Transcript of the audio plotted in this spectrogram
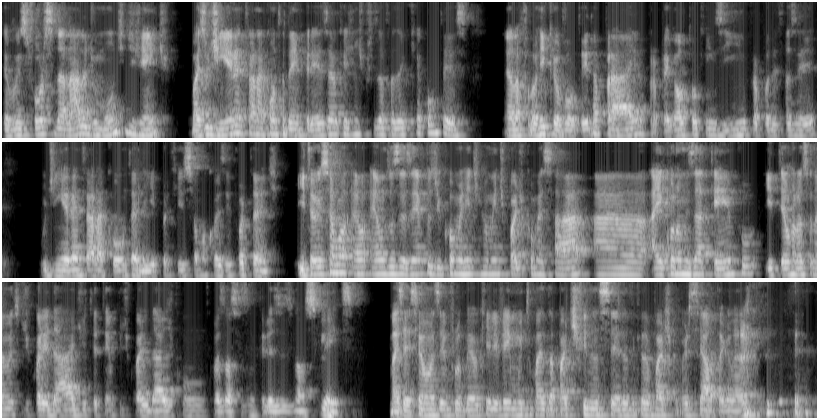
teve um esforço danado de um monte de gente, mas o dinheiro entrar na conta da empresa é o que a gente precisa fazer que aconteça. Ela falou, Rica, eu voltei da praia para pegar o tokenzinho para poder fazer o dinheiro entrar na conta ali, porque isso é uma coisa importante. Então, isso é, uma, é, é um dos exemplos de como a gente realmente pode começar a, a, economizar tempo e ter um relacionamento de qualidade, ter tempo de qualidade com, com as nossas empresas e os nossos clientes. Mas esse é um exemplo meu que ele vem muito mais da parte financeira do que da parte comercial, tá, galera?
